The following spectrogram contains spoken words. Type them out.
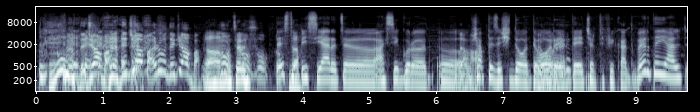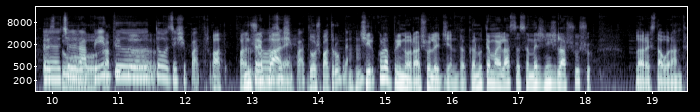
Nu, degeaba, degeaba, nu, degeaba. Am nu, înțeles. Nu, nu. Testul Da. PCR îți uh, asigură uh, Da. 72 de, De ore, ore. de certificat verde, iar uh, Testul cel rapid, rapid, uh, uh, 24. Pat, 40, Întrebare. 24. 24? Da. Mhm. Circulă prin oraș o legendă că nu te mai lasă să mergi nici la șușu la restaurant.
